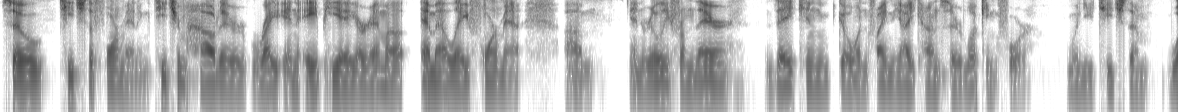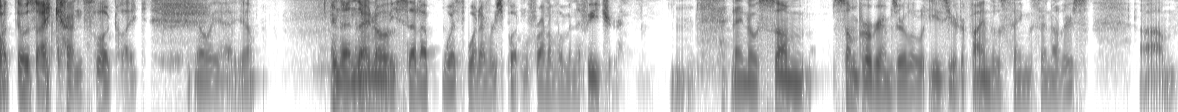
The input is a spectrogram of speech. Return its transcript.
So teach the formatting, teach them how to write in APA or MLA format. Um, and really from there, they can go and find the icons they're looking for when you teach them what those icons look like. Oh, yeah, yeah. And then they're going to be set up with whatever's put in front of them in the future. Mm. And I know some some programs are a little easier to find those things than others. Um,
